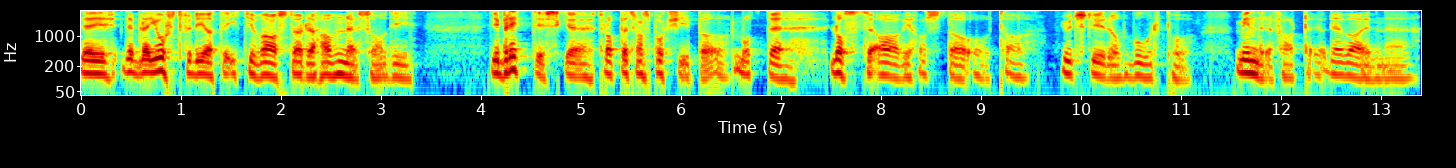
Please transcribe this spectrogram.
Det, det ble gjort fordi at det ikke var større havner, så de, de britiske troppetransportskipene måtte losse seg av i Harstad og ta utstyret om bord på mindre fartøy. Det var en uh,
